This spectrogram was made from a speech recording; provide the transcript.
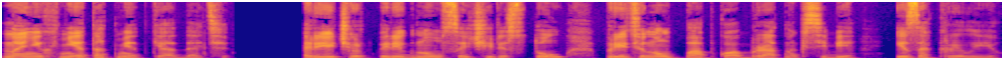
На них нет отметки о дате». Ричард перегнулся через стол, притянул папку обратно к себе и закрыл ее.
